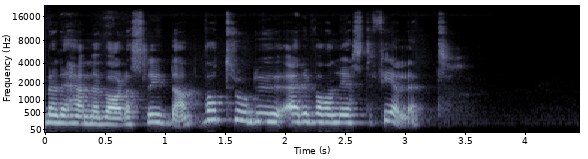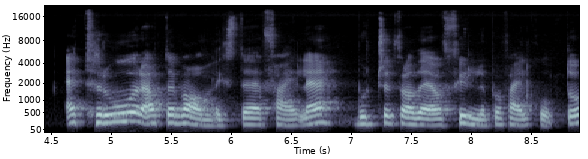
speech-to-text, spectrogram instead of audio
med det her med vardagslydnad. Hva tror du er det vanligste felet? Jeg tror at det vanligste feilet, bortsett fra det å fylle på feil konto,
